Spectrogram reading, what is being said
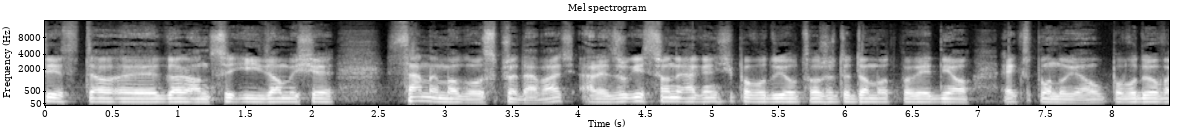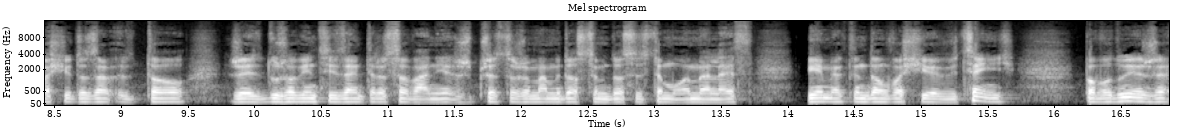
jest to, e, gorący i domy się same mogą sprzedawać, ale z drugiej strony agenci powodują to, że te domy odpowiednio eksponują, powodują właśnie to, to że jest dużo więcej zainteresowania, że przez to, że mamy dostęp do systemu MLS, wiemy jak ten dom właściwie wycenić, powoduje, że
